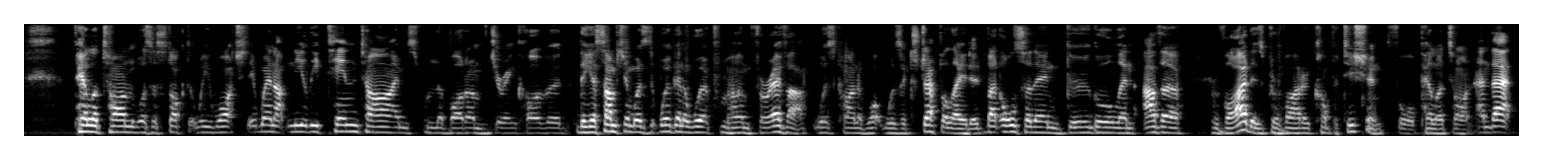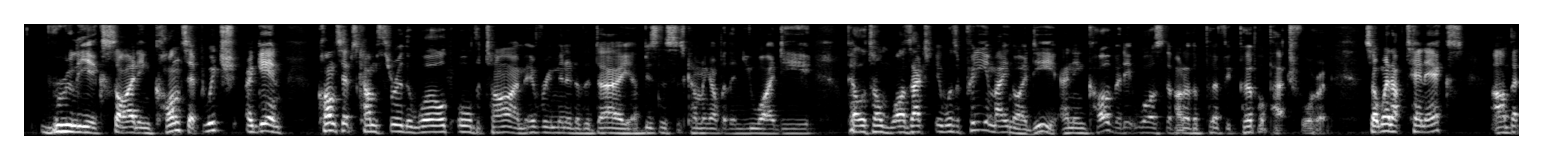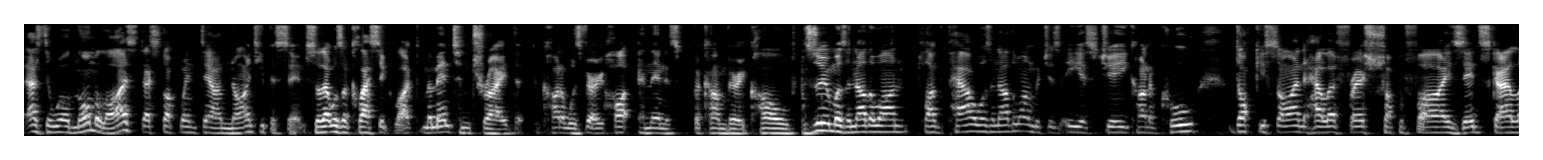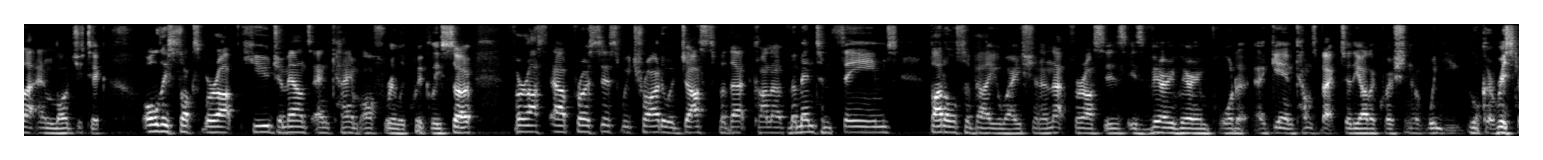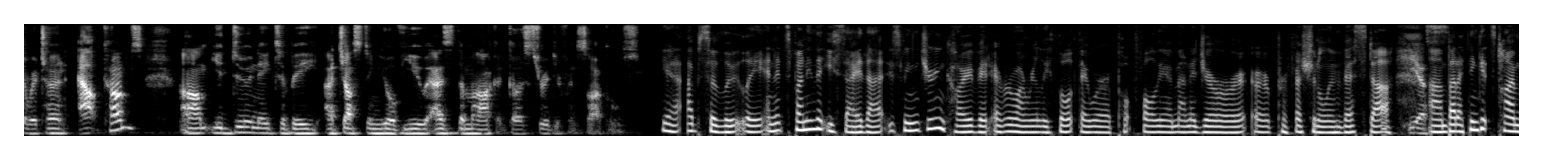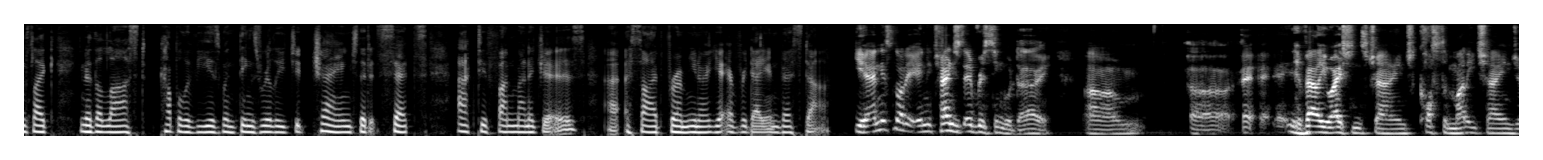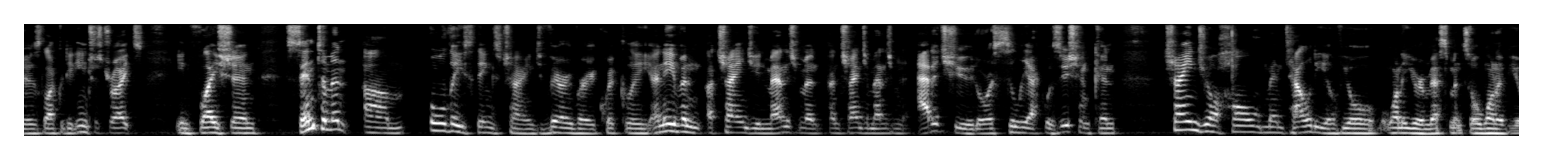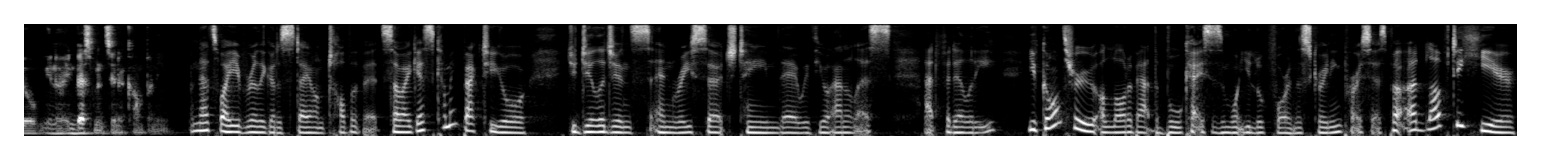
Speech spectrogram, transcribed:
Peloton was a stock that we watched. It went up nearly 10 times from the bottom during COVID. The assumption was that we're going to work from home forever, was kind of what was extrapolated. But also, then Google and other providers provided competition for Peloton. And that really exciting concept, which again, concepts come through the world all the time. Every minute of the day, a business is coming up with a new idea. Peloton was actually it was a pretty amazing idea, and in COVID, it was the kind of the perfect purple patch for it. So it went up 10x. Um, but as the world normalized, that stock went down 90%. So that was a classic like momentum trade that kind of was very hot and then it's become very cold. Zoom was another one. Plug Power was another one, which is ESG, kind of cool. DocuSign, HelloFresh, Shopify, Zscaler, and Logitech. All these stocks were up huge amounts and came off really quickly. So for us, our process, we try to adjust for that kind of momentum themes, but also valuation. And that for us is, is very, very important. Again, comes back to the other question of when you look at risk and return outcomes, um, you do need to be adjusting your view as the market goes through different cycles. Yeah, absolutely. And it's funny that you say that. It's been during COVID, everyone really thought they were a portfolio manager or, or a professional investor. Yes. Um, but I think it's times like, you know, the last couple of years when things really did change that it sets active fund managers uh, aside from, you know, your everyday investor. Yeah, and it's not, and it changes every single day. Um, uh, evaluations change, cost of money changes, like we did interest rates, inflation, sentiment. Um, all these things change very, very quickly, and even a change in management and change in management attitude or a silly acquisition can change your whole mentality of your one of your investments or one of your you know investments in a company. And that's why you've really got to stay on top of it. So i guess coming back to your due diligence and research team there with your analysts at fidelity you've gone through a lot about the bull cases and what you look for in the screening process but i'd love to hear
